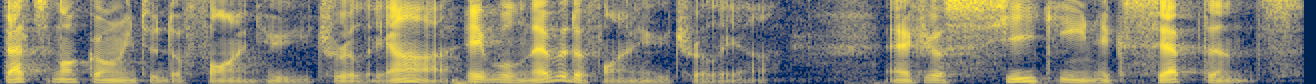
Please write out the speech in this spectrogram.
that's not going to define who you truly are. It will never define who you truly are. And if you're seeking acceptance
